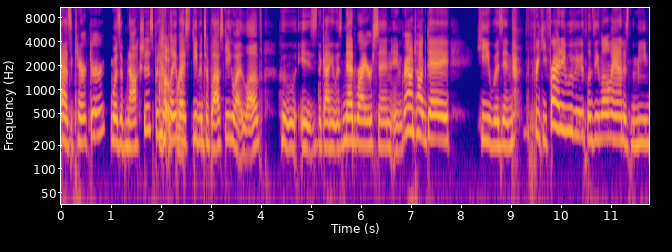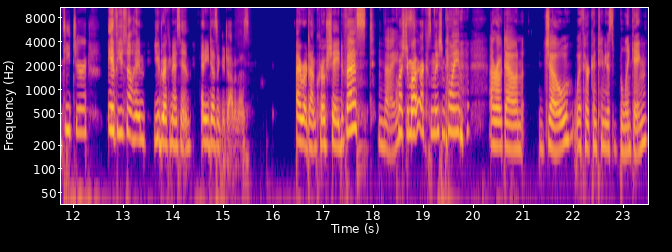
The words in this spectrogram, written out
as a character was obnoxious, but he was Oh, played by. Stephen Tobolowsky, who I love, who is the guy who was Ned Ryerson in Groundhog Day. He was in the Freaky Friday movie with Lindsay Lohan as the mean teacher. If you saw him, you'd recognize him, and he does a good job in this. I wrote down crocheted vest, Nice. question mark, exclamation point. I wrote down Joe with her continuous blinking.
